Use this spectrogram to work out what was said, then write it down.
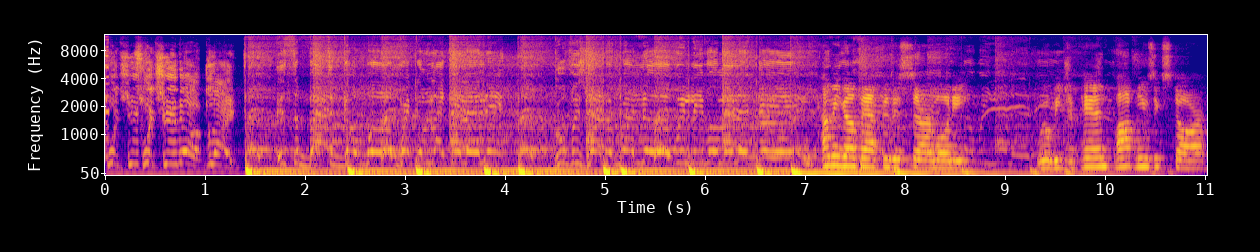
Switch it, switch it up like it's about to go up, break them like internet. Goofies run run up, we leave them in a dead. And coming up after this ceremony will be Japan pop music star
